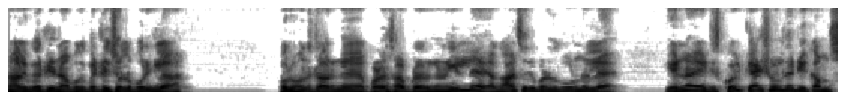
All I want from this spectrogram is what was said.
நாலு பேர்ட்டையும் நாற்பது பேர்ட்டையும் சொல்ல போகிறீங்களா அவர் வந்துட்டாருங்க பழம் சாப்பிட்டாருங்கன்னு. இல்லை அங்கே ஆச்சரியப்படுறதுக்கு ஒன்றும் இல்லை. ஏன்னா it is quite casual that he comes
